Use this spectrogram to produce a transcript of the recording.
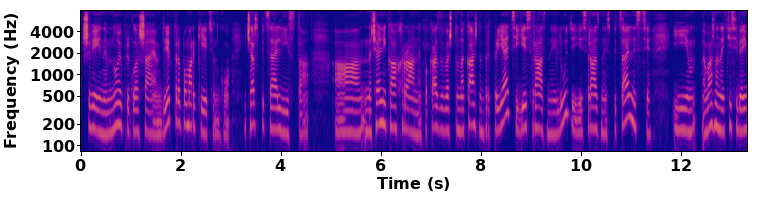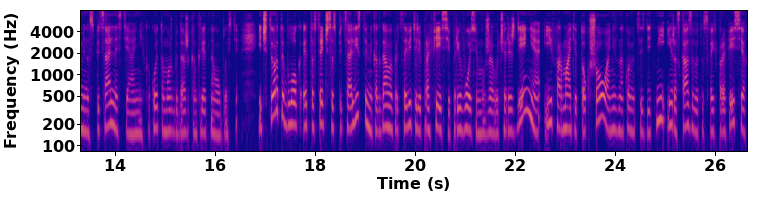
швейным, но и приглашаем директора по маркетингу, HR-специалиста, начальника охраны, показывая, что на каждом предприятии есть разные люди, есть разные специальности, и важно найти себя именно в специальности, а не в какой-то, может быть, даже конкретной области. И четвертый блок – это встреча со специалистами, когда мы представителей профессии привозим уже в учреждение, и в формате ток-шоу они знакомятся с детьми и рассказывают о своих профессиях,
